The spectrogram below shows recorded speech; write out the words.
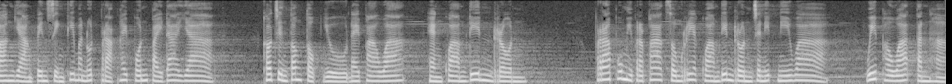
บางอย่างเป็นสิ่งที่มนุษย์ผลักให้พ้นไปได้ยาก เขาจึงต้องตกอยู่ในภาวะ แห่งความดิ้นรน พระผู้มีพระภาคทรงเรียกความดิ้นรนชนิดนี้ว่า วิภวะตัณหา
